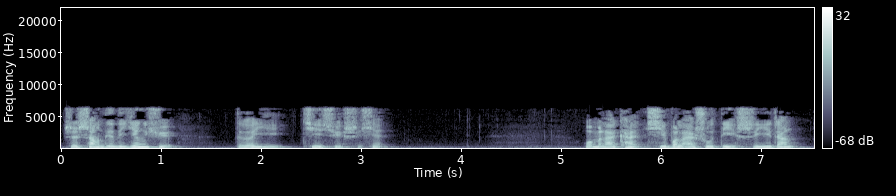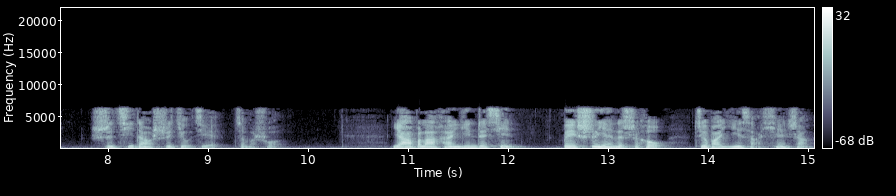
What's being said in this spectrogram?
使上帝的应许得以继续实现。我们来看希伯来书第十一章十七到十九节怎么说：亚伯拉罕因着信被试验的时候，就把以撒献上，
